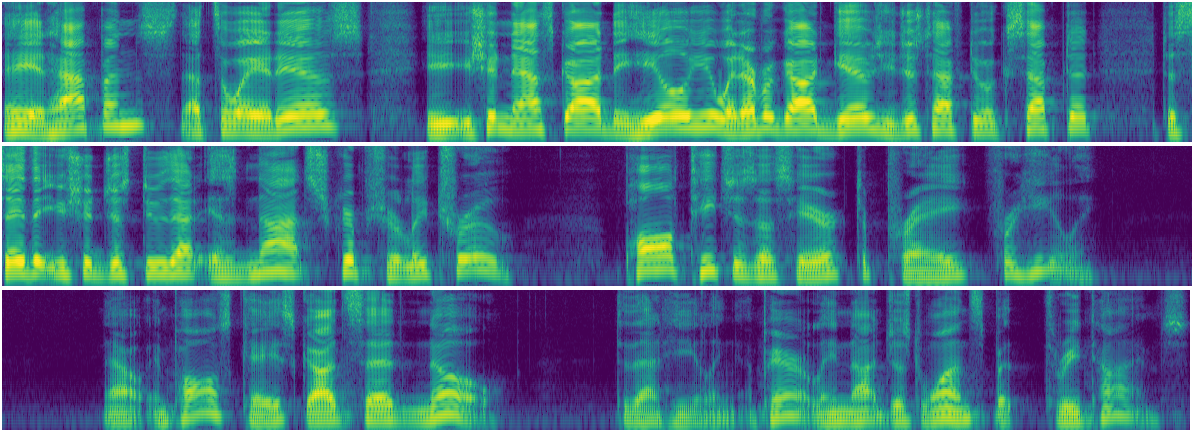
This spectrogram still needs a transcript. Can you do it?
Hey, it happens. That's the way it is. You shouldn't ask God to heal you. Whatever God gives, you just have to accept it. To say that you should just do that is not scripturally true. Paul teaches us here to pray for healing. Now, in Paul's case, God said no to that healing, apparently not just once, but three times.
